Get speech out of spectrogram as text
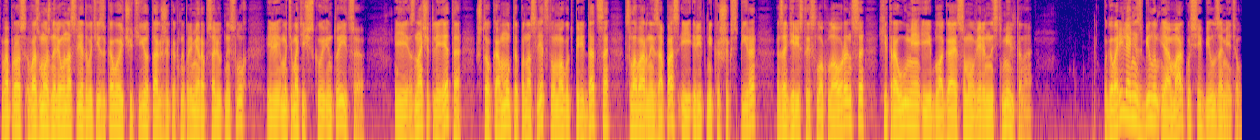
Вопрос, возможно ли унаследовать языковое чутье так же, как, например, абсолютный слух – или математическую интуицию? И значит ли это, что кому-то по наследству могут передаться словарный запас и ритмика Шекспира, задиристый слог Лоуренса, хитроумие и благая самоуверенность Мильтона? Поговорили они с Биллом и о Маркусе, Билл заметил.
